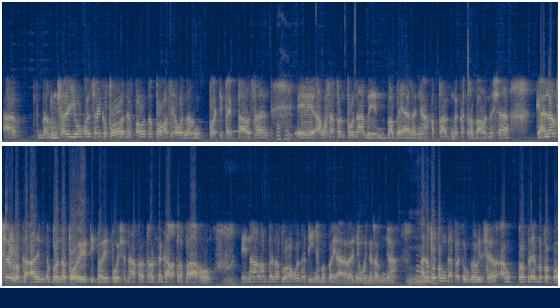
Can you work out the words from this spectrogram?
Ah, ma'am, sir, yung concern ko po, nagpautang po kasi ako ng 45,000. Okay. Eh, ang usapan po namin, babayaran niya kapag nagkatrabaho na siya. Kaya lang, sir, wag-aan na buwan na po, eh, di pa rin po siya nakakatra- nagkakatrabaho. Eh, nakangamba na po ako na di niya mabayaran yung hiniram niya. Ano po bang dapat kong gawin, sir? Ang problema po po,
